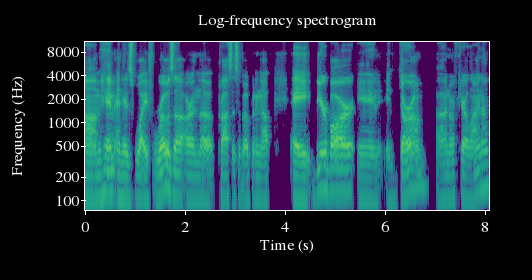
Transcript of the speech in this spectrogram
Um, him and his wife Rosa are in the process of opening up a beer bar in in Durham, uh, North Carolina.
